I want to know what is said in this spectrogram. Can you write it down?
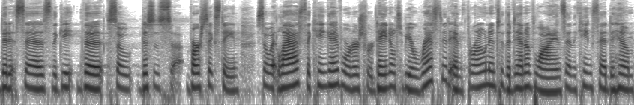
that it says the the so this is uh, verse 16 so at last the king gave orders for daniel to be arrested and thrown into the den of lions. And the king said to him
